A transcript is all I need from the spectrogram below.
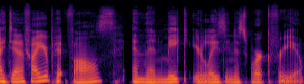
identify your pitfalls and then make your laziness work for you.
